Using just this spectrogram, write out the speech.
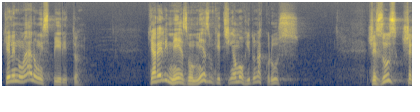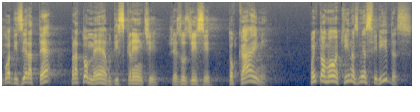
que ele não era um espírito, que era ele mesmo, mesmo que tinha morrido na cruz. Jesus chegou a dizer até para Tomé, o descrente, Jesus disse: Tocai-me, põe tua mão aqui nas minhas feridas,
